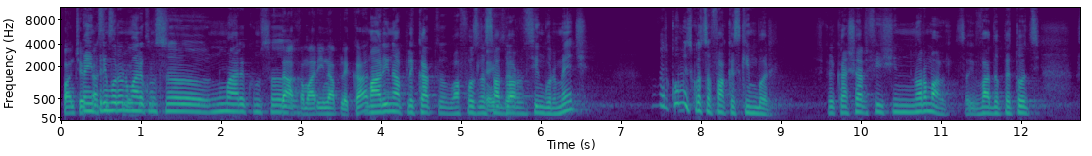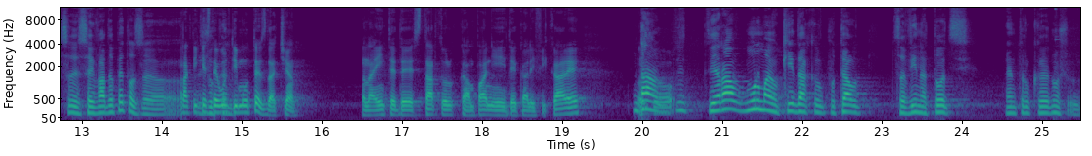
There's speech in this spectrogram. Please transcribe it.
va încerca Păi, în să primul rând, nu mai are schimbe cum să... Nu mai are cum să... Da, că Marina a plecat. Marina a plecat, a fost lăsat Exact. doar un singur meci. Dar convins că o să facă schimbări. Și cred că așa ar fi și normal, să-i vadă pe toți, să, să-i vadă pe toți. Să Practic este jucând. ultimul test, Dacian. Înainte de startul campaniei de calificare. Da, Într-o- era mult mai ok dacă puteau să vină toți, pentru că, nu știu,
